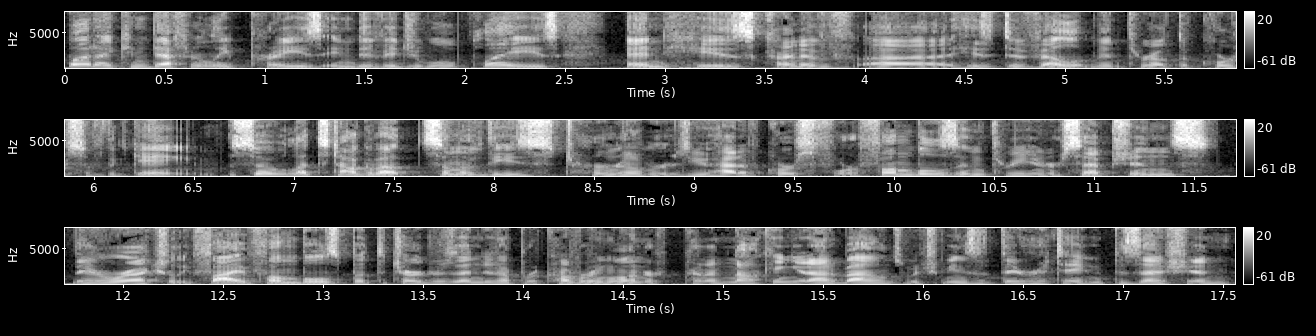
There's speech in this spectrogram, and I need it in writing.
but I can definitely praise individual plays and his kind of uh, his development throughout the course of the game. So let's talk about some of these turnovers. You had, of course, four fumbles and three interceptions. There were actually five fumbles, but the Chargers ended up recovering one or kind of knocking it out of bounds, which means that they retained possession.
